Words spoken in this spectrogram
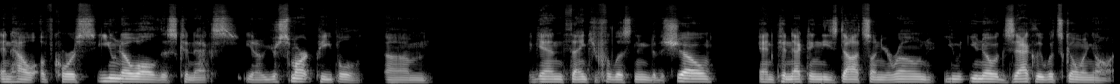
and how, of course, you know all this connects. You know, you're smart people. Um, again, thank you for listening to the show and connecting these dots on your own. You you know exactly what's going on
